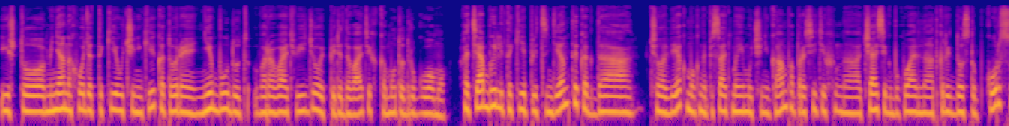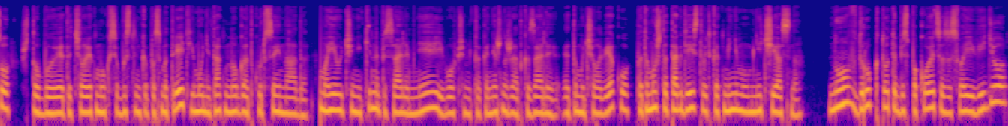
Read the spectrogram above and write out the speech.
и что меня находят такие ученики, которые не будут воровать видео и передавать их кому-то другому. Хотя были такие прецеденты, когда человек мог написать моим ученикам, попросить их на часик буквально открыть доступ к курсу, чтобы этот человек мог все быстренько посмотреть, ему не так много от курса и надо. Мои ученики написали мне и, в общем-то, конечно же, отказали этому человеку, потому что так действовать как минимум нечестно. Но вдруг кто-то беспокоится за свои видео,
